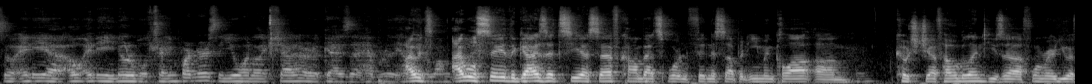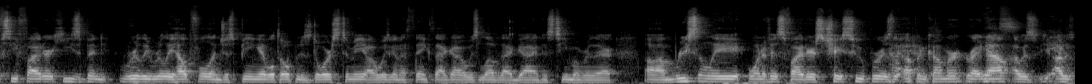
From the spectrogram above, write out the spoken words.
so any uh, oh any notable training partners that you want to like shout out or guys that have really helped I would you along the I will way? say the guys at CSF Combat Sport and Fitness up in Enumclaw, um, Coach Jeff Hougland, he's a former UFC fighter. He's been really, really helpful in just being able to open his doors to me. I always going to thank that guy. I always love that guy and his team over there. Um, recently, one of his fighters, Chase Hooper, is the Oh, yeah. up and comer right Yes. now. I was Yeah. I was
